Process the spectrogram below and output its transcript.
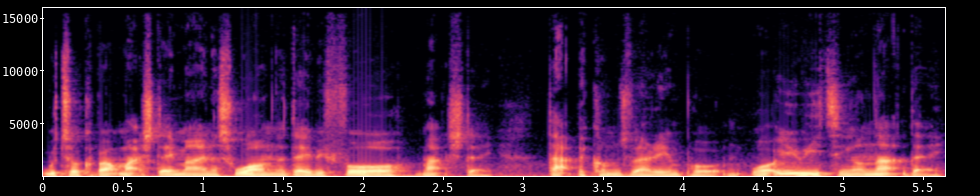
we talk about match day minus one, the day before match day. That becomes very important. What are Mm. you eating on that day?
